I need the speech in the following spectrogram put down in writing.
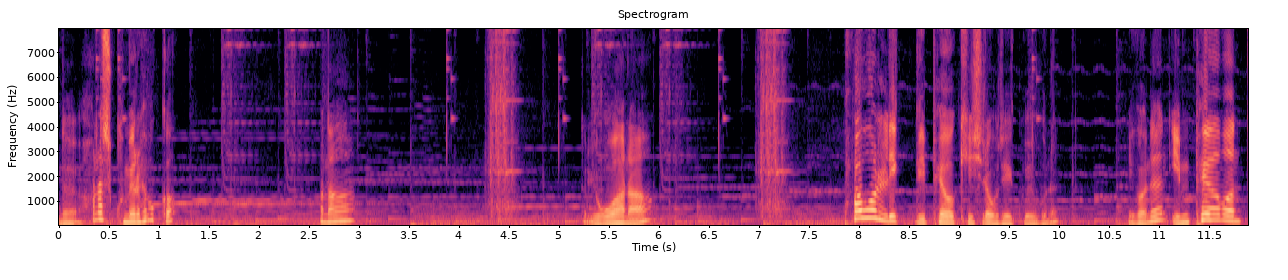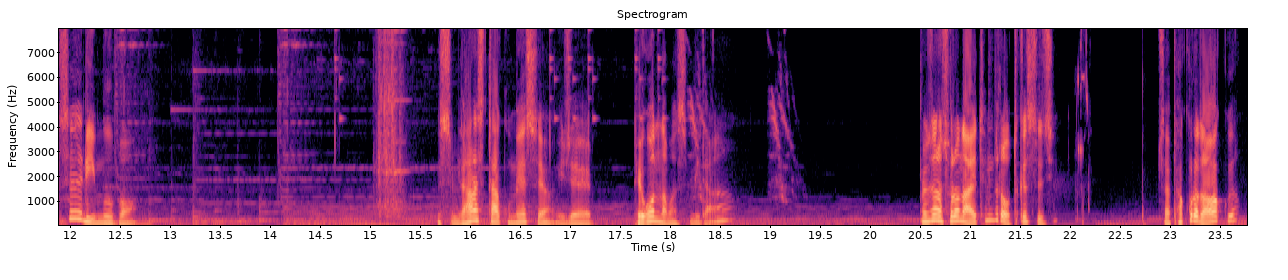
네, 하나씩 구매를 해볼까? 하나. 요거 하나. 파워릭 리페어 킷이라고 되어 있고요 이거는. 이거는 임페어먼트 리무버. 됐습니다. 하나씩 다 구매했어요. 이제 100원 남았습니다. 그래서 저런 아이템들을 어떻게 쓰지? 자 밖으로 나왔고요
